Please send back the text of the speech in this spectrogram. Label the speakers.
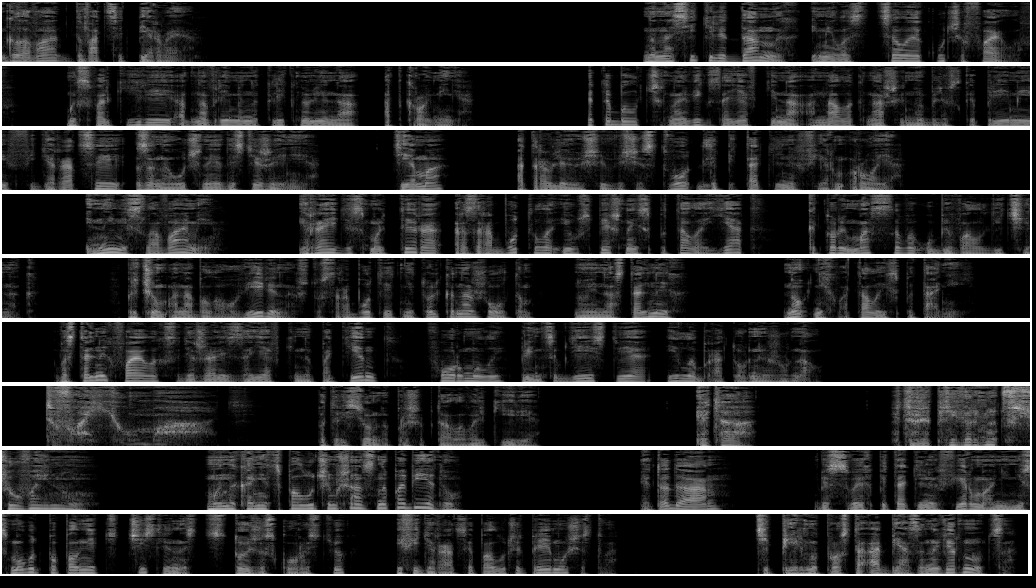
Speaker 1: Глава двадцать первая На носителе данных имелась целая куча файлов. Мы с Валькирией одновременно кликнули на «Открой меня». Это был черновик заявки на аналог нашей Нобелевской премии в Федерации за научные достижения. Тема «Отравляющее вещество для питательных ферм Роя». Иными словами, Ирайдис Мольтера разработала и успешно испытала яд, который массово убивал личинок. Причем она была уверена, что сработает не только на желтом, но и на остальных. Но не хватало испытаний. В остальных файлах содержались заявки на патент, формулы, принцип действия и лабораторный журнал.
Speaker 2: «Твою мать!» — потрясенно прошептала Валькирия. «Это... это же перевернет всю войну!» Мы, наконец, получим шанс на победу.
Speaker 1: Это да. Без своих питательных ферм они не смогут пополнять численность с той же скоростью, и Федерация получит преимущество. Теперь мы просто обязаны вернуться.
